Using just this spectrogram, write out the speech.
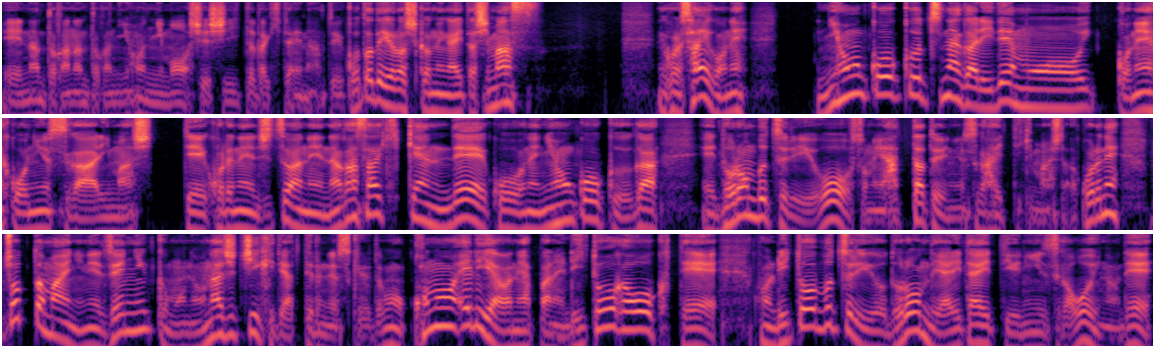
えー、なんとかなんとか日本にも出資いただきたいなということでよろしくお願いいたします。でこれ最後ね、日本航空つながりでもう一個ね、こうニュースがありまして、で、これね、実はね、長崎県で、こうね、日本航空が、ドローン物流をそのやったというニュースが入ってきました。これね、ちょっと前にね、全日空もね、同じ地域でやってるんですけれども、このエリアはね、やっぱね、離島が多くて、この離島物流をドローンでやりたいっていうニーズが多いので、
